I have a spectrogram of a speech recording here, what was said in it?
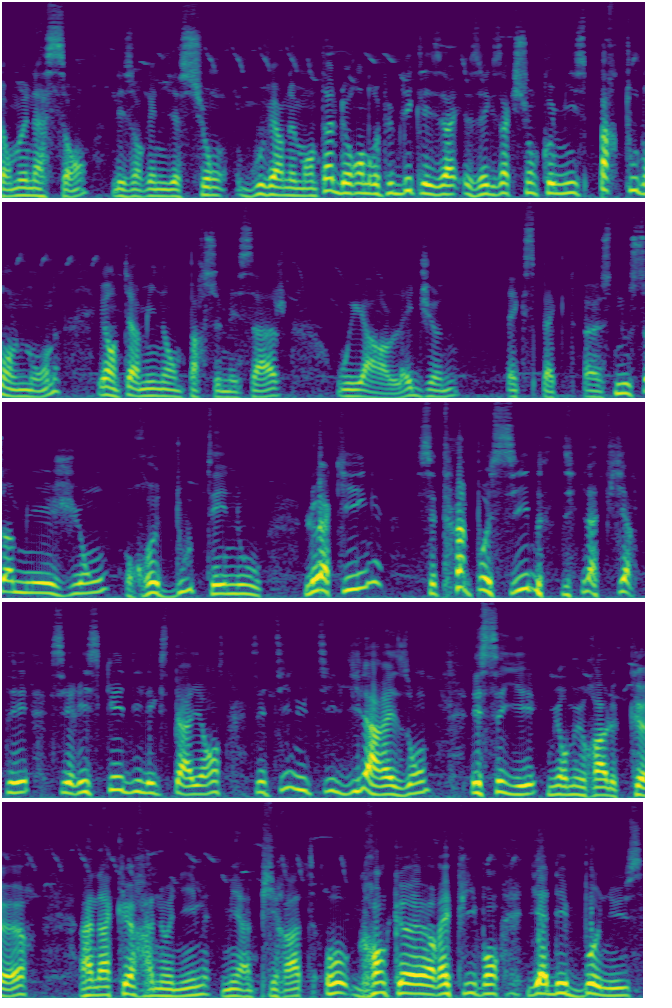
en menaçant les organisations gouvernementales de rendre publiques les exactions commises partout dans le monde et en terminant par ce message We are Legion, expect us. Nous sommes légion, redoutez-nous. Le hacking, c'est impossible, dit la fierté, c'est risqué, dit l'expérience, c'est inutile, dit la raison. Essayez, murmura le cœur, un hacker anonyme, mais un pirate au grand cœur. Et puis bon, il y a des bonus.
